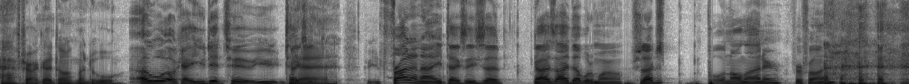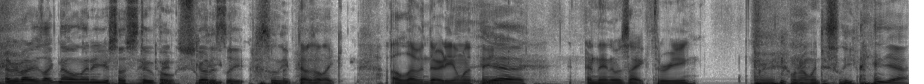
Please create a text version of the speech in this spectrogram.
after I got done with my double. Oh, well, okay, you did too. You texted Friday night. He texted. He said, "Guys, I double tomorrow. Should I just pull an all nighter for fun?" Everybody was like, "No, Lenny, you're so stupid. Oh, Go, to sleep." sleep. That was at like 11:30. I want to think. Yeah, And then it was like three when I went to sleep. yeah.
